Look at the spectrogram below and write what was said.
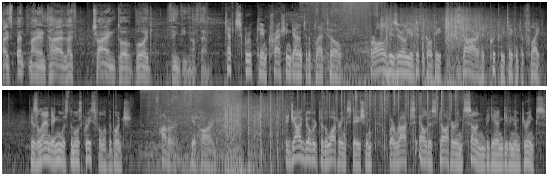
I spent my entire life trying to avoid thinking of them. Teft's group came crashing down to the plateau. For all his earlier difficulty, Skar had quickly taken to flight. His landing was the most graceful of the bunch. Hover hit hard. They jogged over to the watering station, where Rock's eldest daughter and son began giving them drinks.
